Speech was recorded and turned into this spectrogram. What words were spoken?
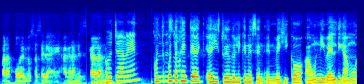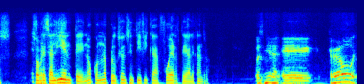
para poderlos hacer a, gran escala, ¿no? Pues ya ven. ¿Cuánta, ¿cuánta gente hay, hay, estudiando líquenes en, en, México a un nivel, digamos, sobresaliente, ¿no? Con una producción científica fuerte, Alejandro. Pues mira, eh, creo,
